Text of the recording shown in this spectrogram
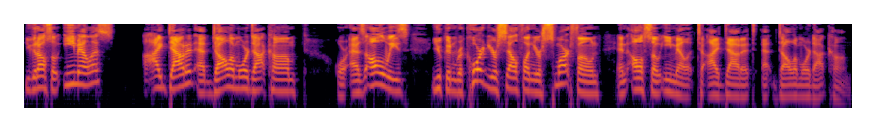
You could also email us. I doubt it at dollamore.com. Or as always, you can record yourself on your smartphone and also email it to I doubt it at dollamore.com.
